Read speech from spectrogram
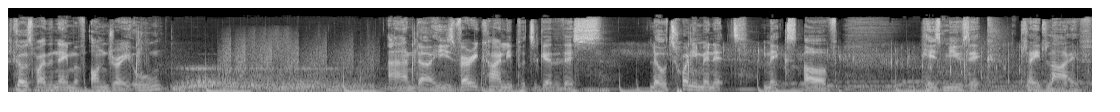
He goes by the name of Andre Uhl. And uh, he's very kindly put together this little 20 minute mix of his music played live.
